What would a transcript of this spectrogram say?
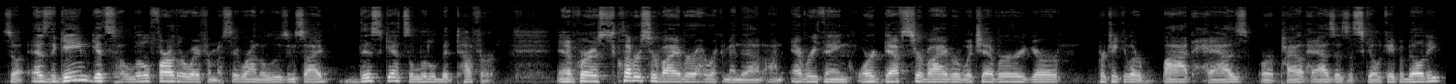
So as the game gets a little farther away from us, say we're on the losing side, this gets a little bit tougher. And of course, Clever Survivor, I recommend that on everything, or Deft Survivor, whichever your particular bot has or pilot has as a skill capability.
